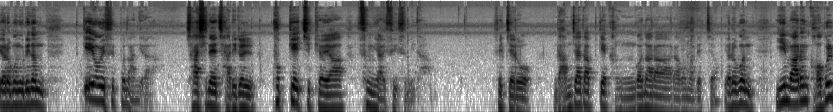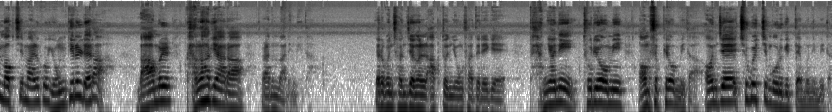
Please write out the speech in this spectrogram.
여러분 우리는 깨어 있을 뿐 아니라 자신의 자리를 굳게 지켜야 승리할 수 있습니다. 실제로 남자답게 강건하라라고 말했죠. 여러분 이 말은 겁을 먹지 말고 용기를 내라. 마음을 강하게 하라라는 말입니다. 여러분 전쟁을 앞둔 용사들에게 당연히 두려움이 엄습해 옵니다. 언제 죽을지 모르기 때문입니다.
